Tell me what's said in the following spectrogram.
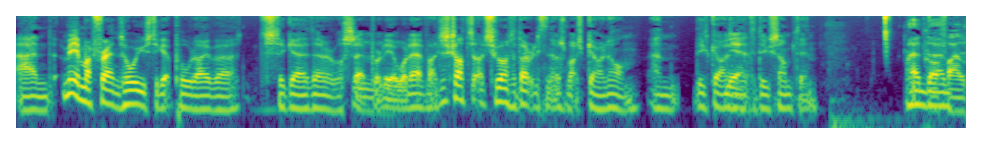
and me and my friends all used to get pulled over together or separately Mm. or whatever. Just 'cause I, to be honest, I don't really think there was much going on, and these guys Yeah. needed to do something. And um,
